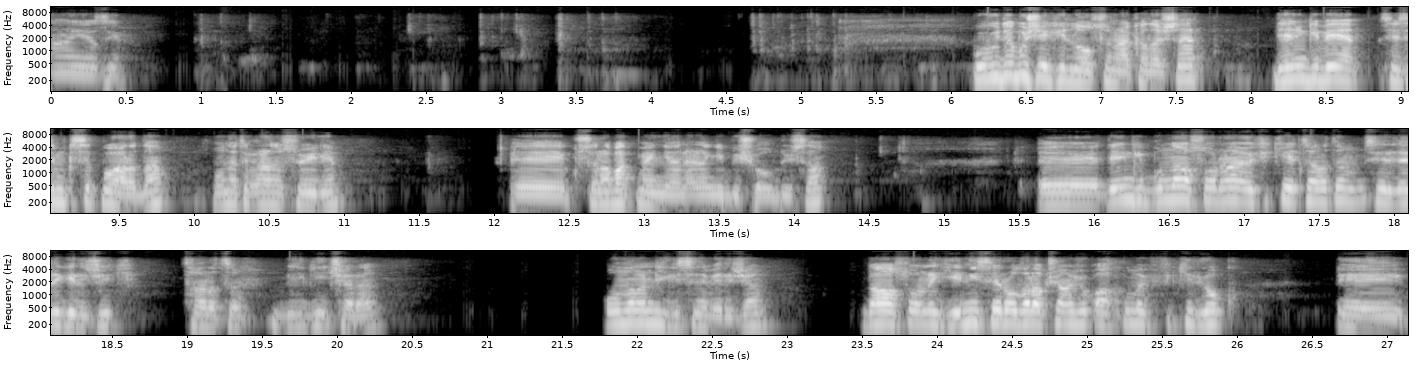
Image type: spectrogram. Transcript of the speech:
Ha yazayım. Bu video bu şekilde olsun arkadaşlar. Dediğim gibi sesim kısık bu arada. Onu da tekrardan söyleyeyim. Ee, kusura bakmayın yani herhangi bir şey olduysa. Ee, dediğim gibi bundan sonra ÖKK tanıtım serileri gelecek. Tanıtım, bilgi içeren. Onların bilgisini vereceğim. Daha sonra yeni seri olarak şu an çok aklıma bir fikir yok. Ee,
